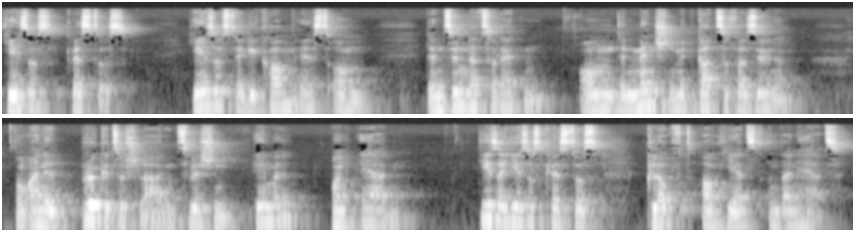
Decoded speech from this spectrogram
Jesus Christus? Jesus, der gekommen ist, um den Sünder zu retten, um den Menschen mit Gott zu versöhnen, um eine Brücke zu schlagen zwischen Himmel und Erden. Dieser Jesus Christus klopft auch jetzt an dein Herz.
